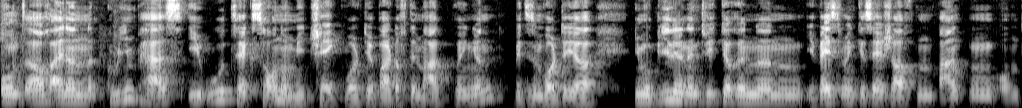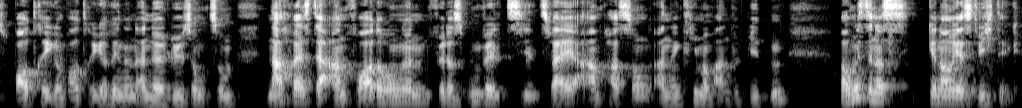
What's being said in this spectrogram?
Und auch einen Green Pass EU Taxonomy Check wollt ihr bald auf den Markt bringen. Mit diesem wollt ihr Immobilienentwicklerinnen, Investmentgesellschaften, Banken und Bauträger und Bauträgerinnen eine Lösung zum Nachweis der Anforderungen für das Umweltziel 2 Anpassung an den Klimawandel bieten. Warum ist denn das genau jetzt wichtig?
